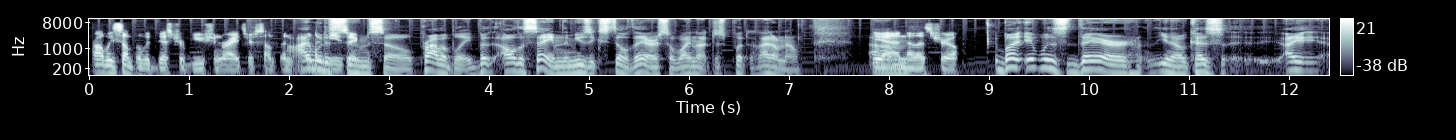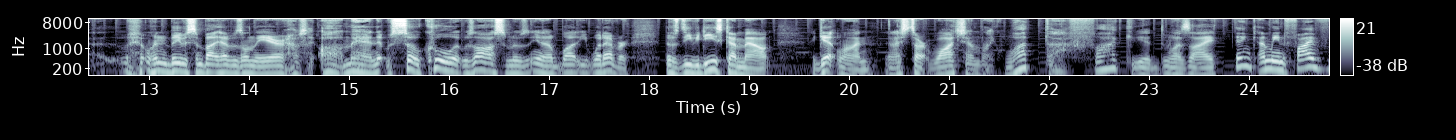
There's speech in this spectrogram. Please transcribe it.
probably something with distribution rights or something. I would music. assume so, probably. But all the same, the music's still there, so why not just put? I don't know. Yeah, Um, no, that's true. but it was there, you know, because I, when Beavis and Butthead was on the air, I was like, oh man, it was so cool. It was awesome. It was, you know, whatever. Those DVDs come out. I get one and I start watching. I'm like, what the fuck it was I think? I mean, five,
